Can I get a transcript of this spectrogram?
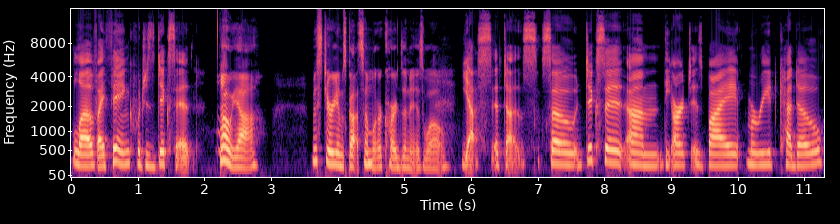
love i think which is dixit oh yeah mysterium's got similar cards in it as well yes it does so dixit um, the art is by marie Cardouat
